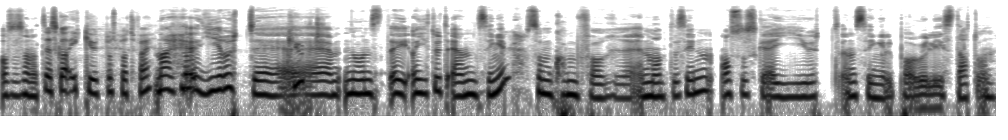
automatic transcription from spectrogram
også sånn at Det skal ikke ut på Spotify. Nei, jeg gir ut eh, noen Jeg har gitt ut en singel som kom for eh, en måned siden, og så skal jeg gi ut en singel på releasedatoen.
